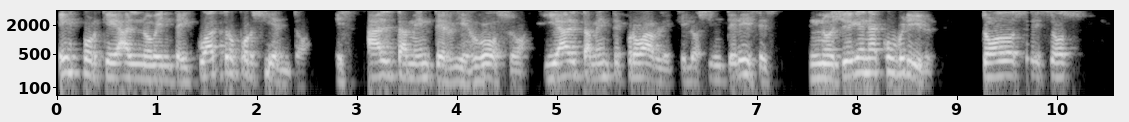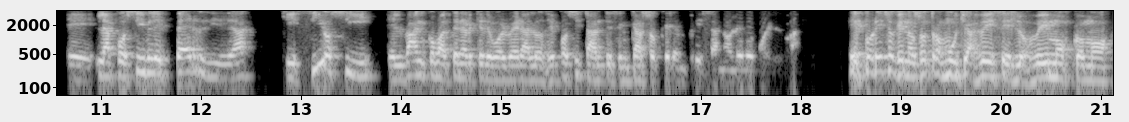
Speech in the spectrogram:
es porque al 94% es altamente riesgoso y altamente probable que los intereses no lleguen a cubrir todos esos, eh, la posible pérdida que sí o sí el banco va a tener que devolver a los depositantes en caso que la empresa no le devuelva. Es por eso que nosotros muchas veces los vemos como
